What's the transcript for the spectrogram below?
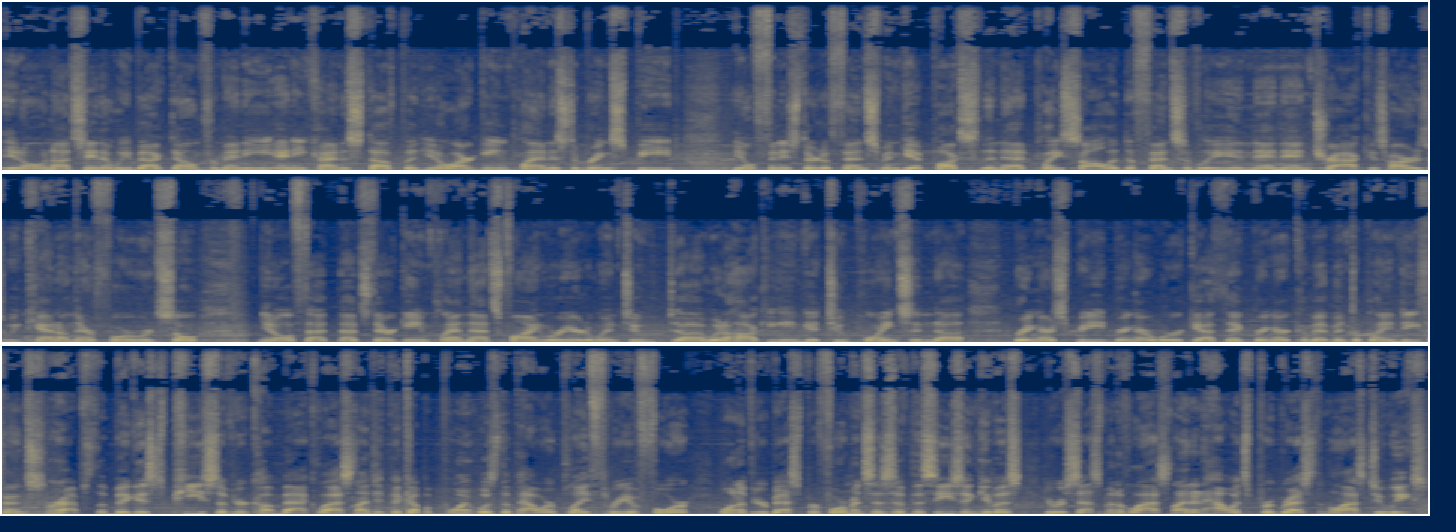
you know, not saying that we back down from any any kind of stuff, but you know, our game plan is to bring speed. You know, finish their defensemen, get pucks to the net, play solid defensively, and, and, and track as hard as we can on their forward. So, you know, if that that's their game plan, that's fine. We're here to win two, uh, win a hockey game, get two points, and uh, bring our speed, bring our work ethic, bring our commitment to playing defense. Perhaps the biggest piece of your comeback last night to pick up a point was the power play. Three of four, one of your best performances of the season. Give us your assessment of last night and how it's progressed in the last two weeks.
